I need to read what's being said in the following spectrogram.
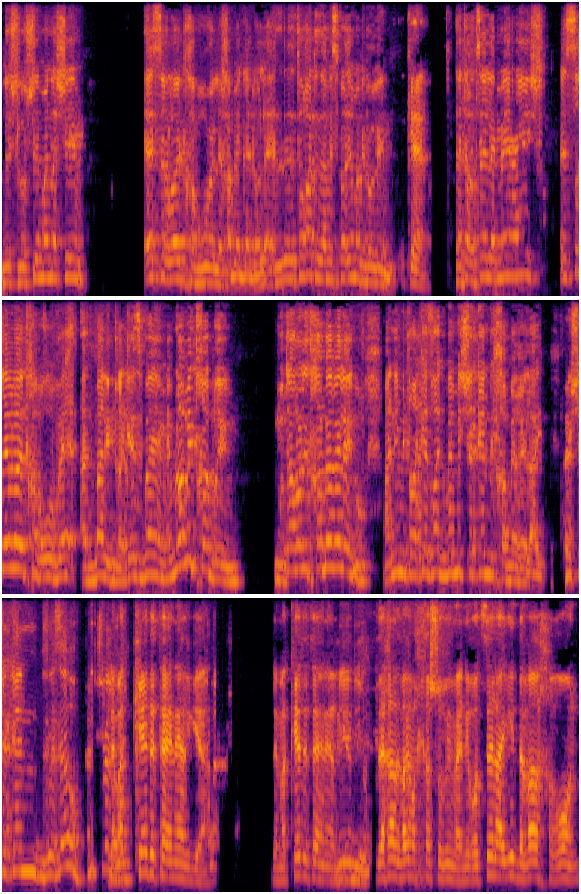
ל-30 אנשים, עשר לא יתחברו אליך בגדול. זה תורת, זה המספרים הגדולים. כן. אתה תרצה ל-100 איש, 20 לא יתחברו, ואז מה, להתרכז בהם? הם לא מתחברים. מותר לו להתחבר אלינו. אני מתרכז רק במי שכן מתחבר אליי. מי שכן, וזהו, למקד את האנרגיה. למקד את האנרגיה. בדיוק. זה אחד הדברים הכי חשובים, ואני רוצה להגיד דבר אחרון,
